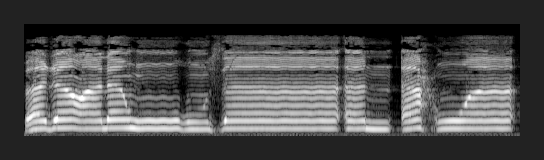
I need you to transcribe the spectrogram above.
فَجَعَلَهُ غُثَاءً أَحْوَىٰ.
